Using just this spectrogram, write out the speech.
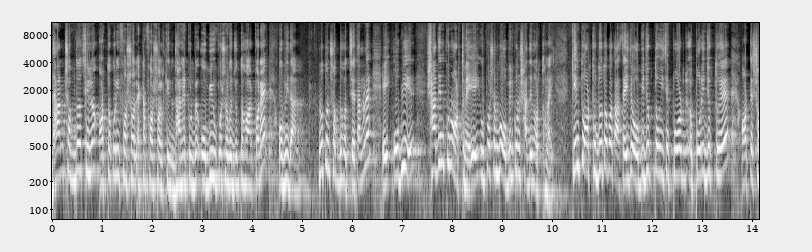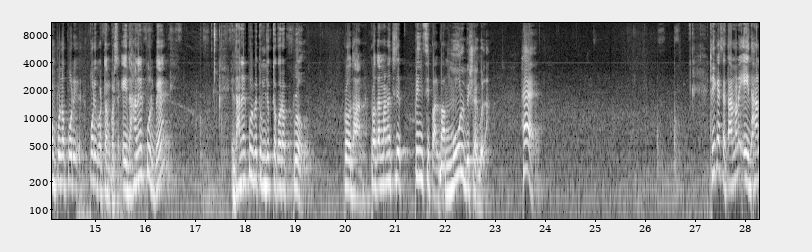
ধান শব্দ ছিল অর্থকরী ফসল, একটা ফসল, কিন্তু ধানের পূর্বে অবি উপসর্গ যুক্ত হওয়ার পরে অভিধান। নতুন শব্দ হচ্ছে, তার মানে এই অবির স্বাধীন কোনো অর্থ নেই, এই উপসর্গ অবির কোনো স্বাধীন অর্থ নাই। কিন্তু অর্থ দ্রুত কথা আছে, এই যে অভিযুক্ত হয়েছে, পর- পরিযুক্ত হয়ে অর্থের সম্পূর্ণ পরি- পরিবর্তন করছে। এই ধানের পূর্বে ধানের পূর্বে তুমি যুক্ত করো প্রো, প্রধান। প্রধান মানে হচ্ছে যে প্রিন্সিপাল বা মূল বিষয়গুলা। হ্যাঁ ঠিক আছে? তার মানে এই ধান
